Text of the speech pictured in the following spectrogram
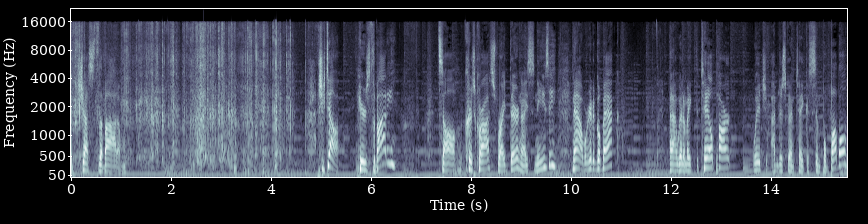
adjust the bottom. As you can tell, here's the body. It's all crisscross right there, nice and easy. Now we're to go back and I'm to make the tail part, which I'm just to take a simple bubble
